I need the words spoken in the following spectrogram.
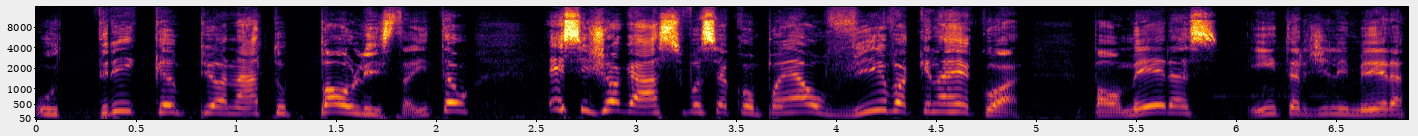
o tricampeonato paulista. Então, esse jogaço você acompanha ao vivo aqui na Record. Palmeiras, Inter de Limeira,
